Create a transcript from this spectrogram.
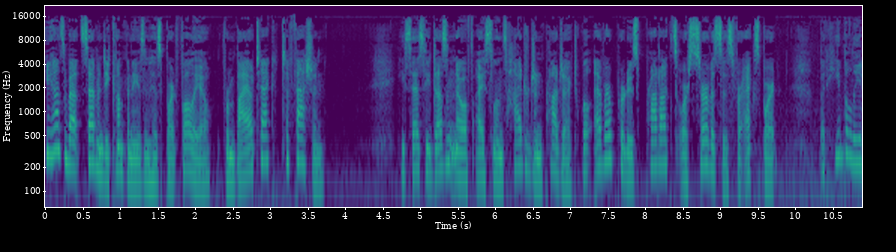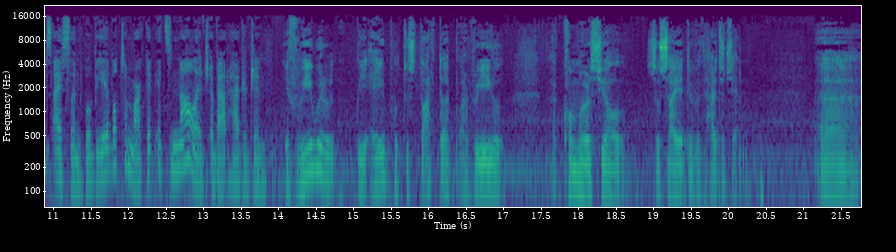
He has about 70 companies in his portfolio, from biotech to fashion. He says he doesn't know if Iceland's hydrogen project will ever produce products or services for export, but he believes Iceland will be able to market its knowledge about hydrogen. If we will be able to start up a real a commercial society with hydrogen uh,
